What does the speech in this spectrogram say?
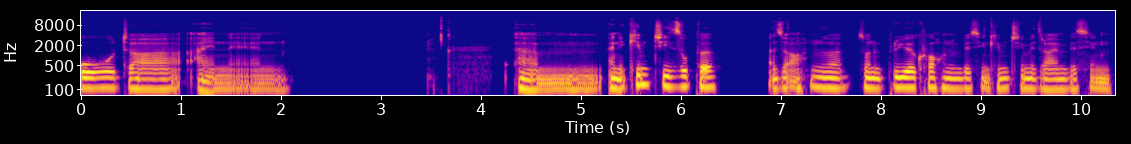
Oder einen, ähm, eine Kimchi-Suppe. Also auch nur so eine Brühe kochen, ein bisschen Kimchi mit rein, ein bisschen,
